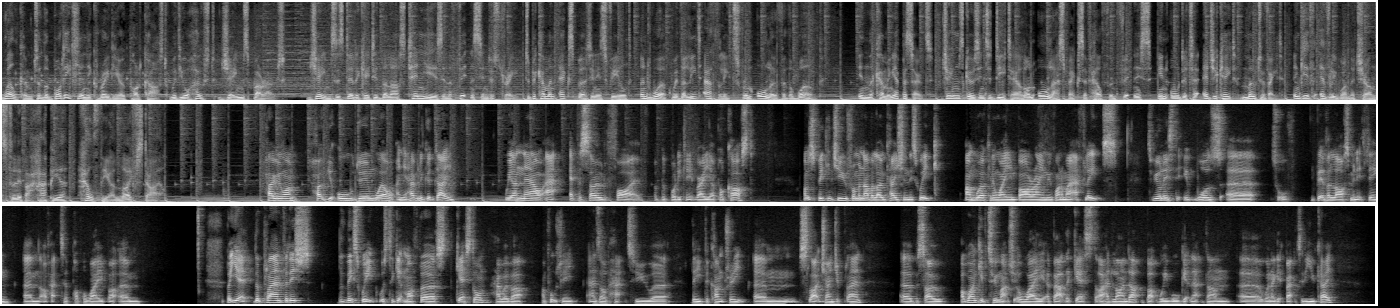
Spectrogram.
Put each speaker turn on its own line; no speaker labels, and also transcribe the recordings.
Welcome to the Body Clinic Radio podcast with your host, James Burrows. James has dedicated the last 10 years in the fitness industry to become an expert in his field and work with elite athletes from all over the world. In the coming episodes, James goes into detail on all aspects of health and fitness in order to educate, motivate, and give everyone the chance to live a happier, healthier lifestyle.
Hi everyone, hope you're all doing well and you're having a good day. We are now at episode five of the Body Clinic Radio podcast. I'm speaking to you from another location this week. I'm working away in Bahrain with one of my athletes. To be honest, it was sort of a bit of a last minute thing um, that I've had to pop away, but um, but yeah, the plan for this this week was to get my first guest on. However, unfortunately, as I've had to uh, leave the country, um, slight change of plan. Uh, so I won't give too much away about the guest I had lined up, but we will get that done uh, when I get back to the UK.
